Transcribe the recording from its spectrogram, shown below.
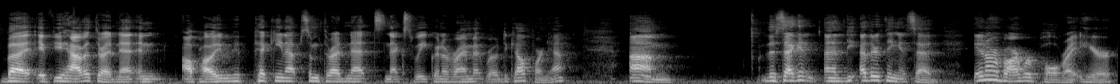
But if you have a thread net, and I'll probably be picking up some thread nets next week whenever I'm at Road to California. Um, the second, uh, the other thing it said in our barber pole right here,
